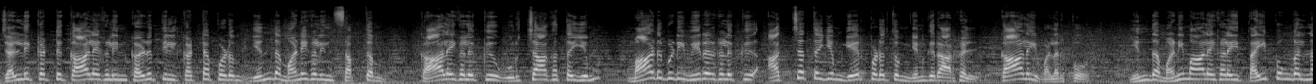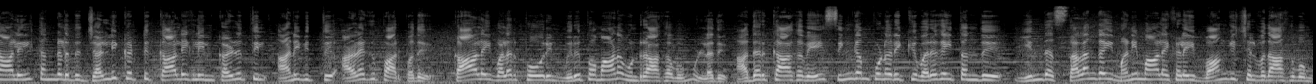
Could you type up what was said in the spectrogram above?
ஜல்லிக்கட்டு காளைகளின் கழுத்தில் கட்டப்படும் இந்த மணிகளின் சப்தம் காளைகளுக்கு உற்சாகத்தையும் மாடுபிடி வீரர்களுக்கு அச்சத்தையும் ஏற்படுத்தும் என்கிறார்கள் காளை வளர்ப்போர். இந்த மணிமாலைகளை தைப்பொங்கல் நாளில் தங்களது ஜல்லிக்கட்டு காளைகளின் கழுத்தில் அணிவித்து அழகு பார்ப்பது காளை வளர்ப்போரின் விருப்பமான ஒன்றாகவும் உள்ளது. அதற்காகவே சிங்கம் புணரிக்கு வருகை தந்து இந்த சலங்கை மணிமாலைகளை வாங்கிச் செல்வதாகவும்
